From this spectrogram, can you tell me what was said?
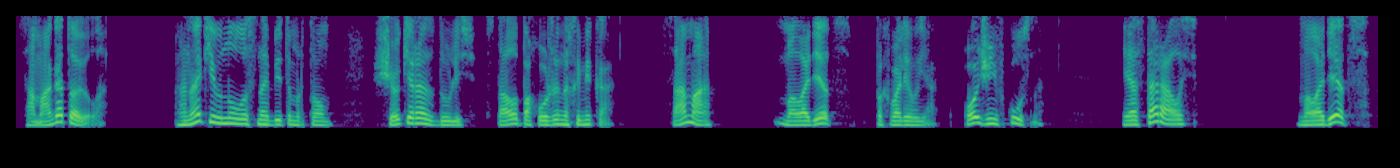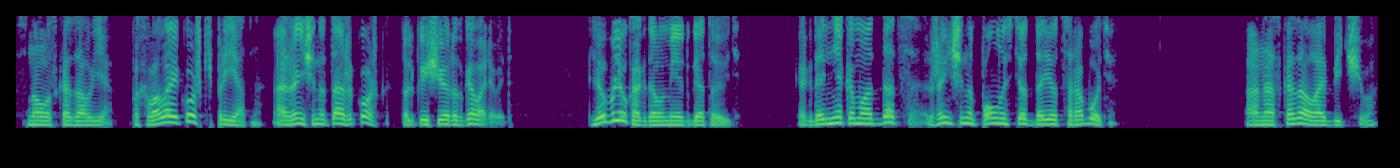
«Сама готовила?» Она кивнула с набитым ртом. Щеки раздулись, стала похожей на хомяка. «Сама». «Молодец», — похвалил я. «Очень вкусно». «Я старалась». «Молодец», — снова сказал я. «Похвала и кошке приятно, а женщина та же кошка, только еще и разговаривает. Люблю, когда умеют готовить. Когда некому отдаться, женщина полностью отдается работе». Она сказала обидчиво.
